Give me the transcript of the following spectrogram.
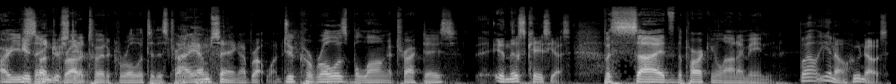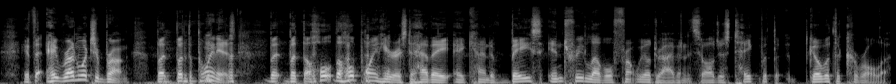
Are you saying you brought a. Toyota Corolla to this track I day? am saying I brought one. Do Corollas belong at track days? In this case, yes. Besides the parking lot, I mean. Well, you know, who knows? If that, hey, run what you brung. But but the point is, but but the whole the whole point here is to have a, a kind of base entry level front wheel drive, and so I'll just take with the, go with the Corolla,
